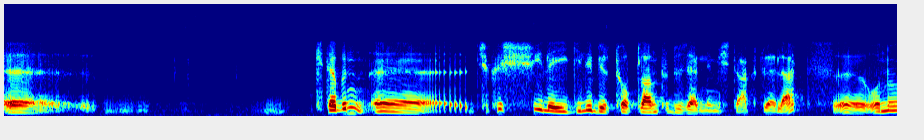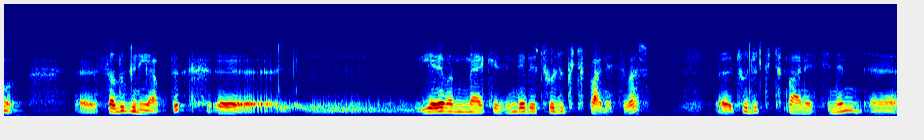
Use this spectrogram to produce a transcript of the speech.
Ee, kitabın e, çıkışıyla ilgili bir toplantı düzenlemişti Aktüel Art. E, onu e, salı günü yaptık. E, Yerevan'ın merkezinde bir çocuk kütüphanesi var. E, çocuk kütüphanesinin e,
